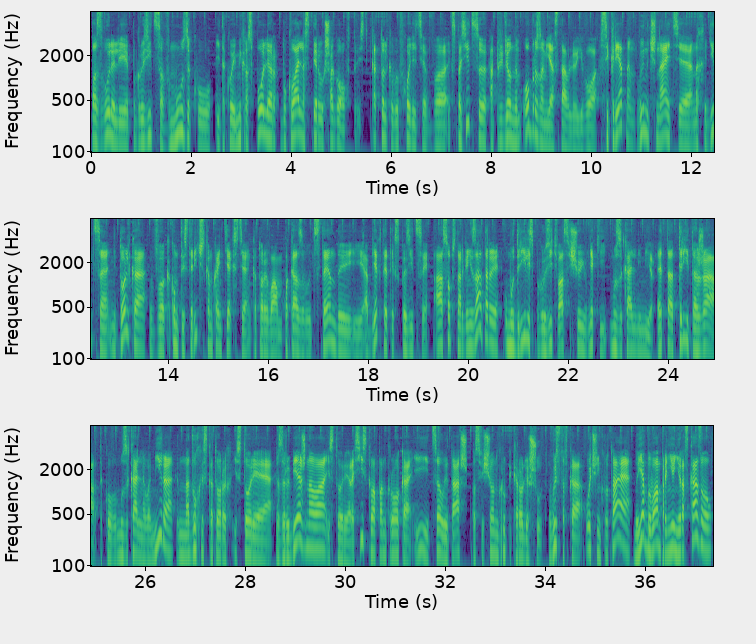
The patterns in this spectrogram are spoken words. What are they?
позволили погрузиться в музыку и такой микроспойлер буквально с первых шагов. То есть, как только вы входите в экспозицию, определенным образом, я оставлю его секретным, вы начинаете находиться не только в каком-то историческом контексте, который вам показывают стенды и объекты этой экспозиции, а, собственно, организаторы умудрились погрузить вас еще и в некий музыкальный мир. Это три этажа такого музыкального мира, на двух из которых история зарубежного, история российского панк-рока и целый этаж посвящен группе Король и Шут. Выставка очень крутая, но я бы вам про нее не рассказывал,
